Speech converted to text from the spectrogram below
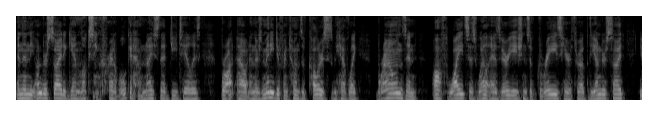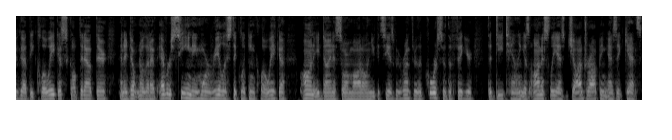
And then the underside again looks incredible. Look at how nice that detail is brought out. And there's many different tones of colors. As we have like browns and off whites as well as variations of grays here throughout the underside. You've got the cloaca sculpted out there, and I don't know that I've ever seen a more realistic looking cloaca on a dinosaur model. And you can see as we run through the course of the figure, the detailing is honestly as jaw dropping as it gets.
